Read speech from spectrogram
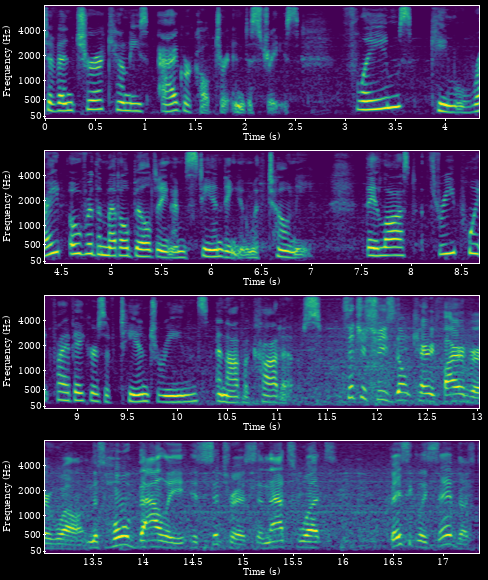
to Ventura County's agriculture industries. Flames came right over the metal building I'm standing in with Tony. They lost 3.5 acres of tangerines and avocados. Citrus trees don't carry fire very well, and this whole valley is citrus, and that's what basically saved us.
